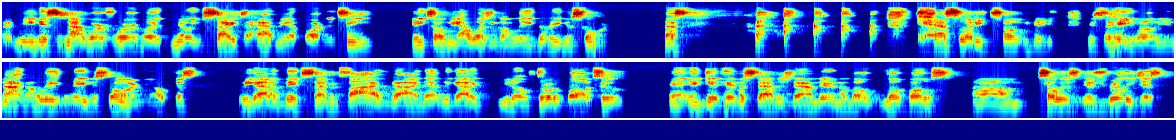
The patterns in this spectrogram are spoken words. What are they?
I mean, this is not worth word, but, you know, excited to have me a part of the team. And he told me I wasn't going to lead the league in scoring. That's, that's what he told me. He said, hey, well, you're not going to lead the league in scoring, you know, because we got a big seven five guy that we got to, you know, throw the ball to and, and, get him established down there in the low low post. Um, so it's it's really just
